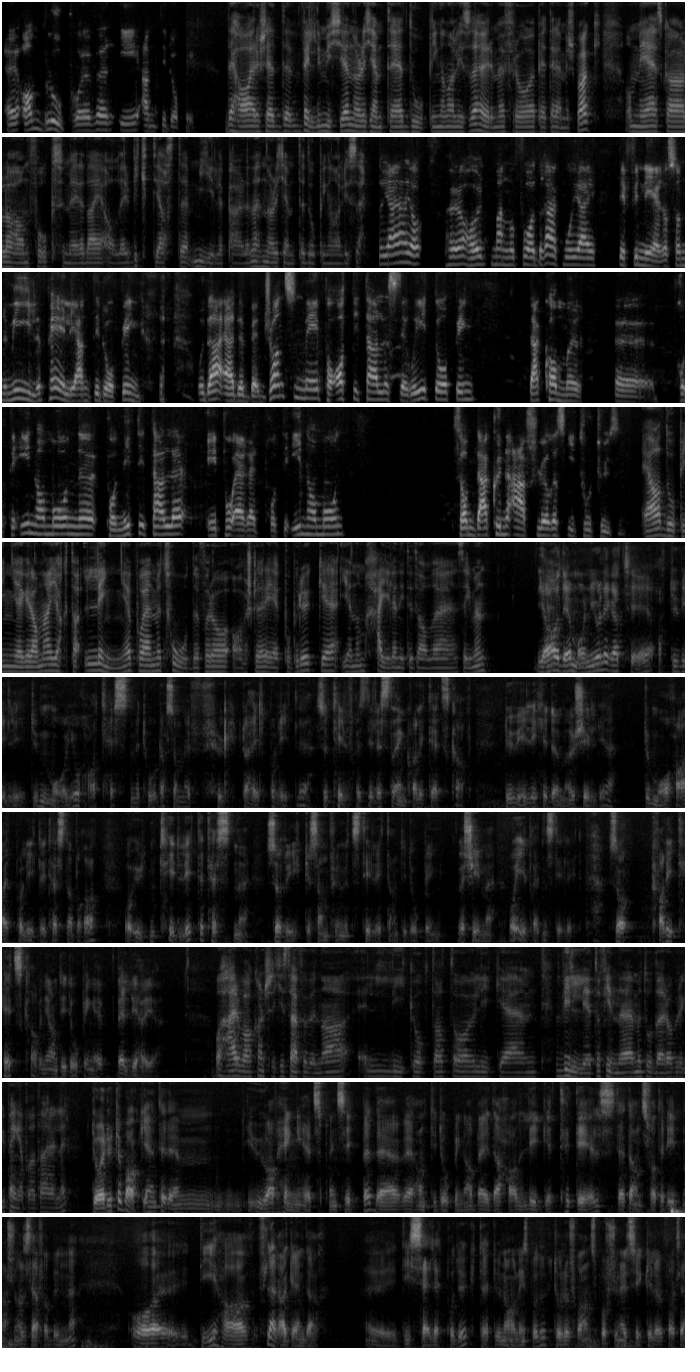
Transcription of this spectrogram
eh, om blodprøver i antidoping. Det har skjedd veldig mye når det kommer til dopinganalyse, hører vi fra Peter Emmersbakk. Og vi skal la han få oppsummere de aller viktigste milepælene når det kommer til dopinganalyse. Jeg har holdt mange foredrag hvor jeg definerer sånne milepæler i antidoping. Og da er det Ben Johnson med på 80-tallet, steroiddoping. Da kommer eh, proteinhormonene på 90-tallet. EPO er et proteinhormon som da kunne avsløres i 2000. Ja, dopingjegerne jakta lenge på en metode for å avsløre EPO-bruk eh, gjennom hele 90-tallet, Sigmund. Ja, og der må en jo legge til at du, vil, du må jo ha testmetoder som er fullt og helt pålitelige, som tilfredsstiller streng kvalitetskrav. Du vil ikke dømme uskyldige. Du må ha et pålitelig testapparat. Og uten tillit til testene, så ryker samfunnets tillit til antidopingregimet og idrettens tillit. Så kvalitetskravene i antidoping er veldig høye. Og her var kanskje ikke Særforbundet like opptatt og like mm, villige til å finne metoder og bruke penger på dette her heller? Da er du tilbake igjen til det uavhengighetsprinsippet, der antidopingarbeidet har ligget til dels til et ansvar til de internasjonale særforbundene. Og de har flere agendaer. Eh, de selger et produkt, et underholdningsprodukt, Tour de France, profesjonell sykkelløp f.eks.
